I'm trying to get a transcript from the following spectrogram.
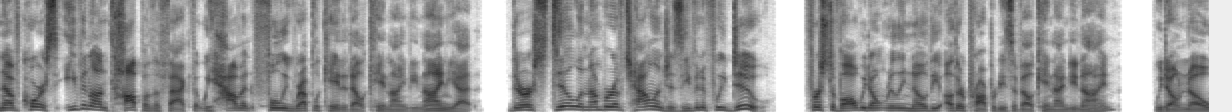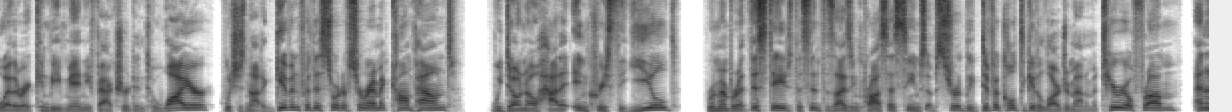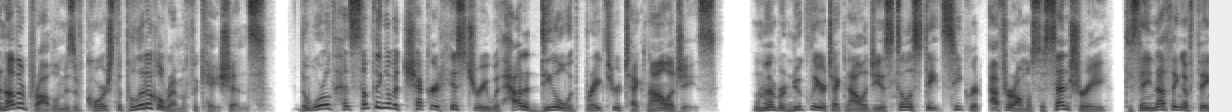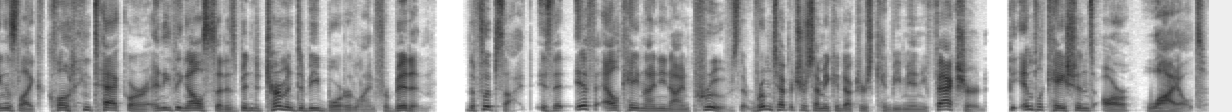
Now, of course, even on top of the fact that we haven't fully replicated LK99 yet, there are still a number of challenges, even if we do. First of all, we don't really know the other properties of LK99. We don't know whether it can be manufactured into wire, which is not a given for this sort of ceramic compound. We don't know how to increase the yield. Remember, at this stage, the synthesizing process seems absurdly difficult to get a large amount of material from. And another problem is, of course, the political ramifications. The world has something of a checkered history with how to deal with breakthrough technologies. Remember, nuclear technology is still a state secret after almost a century, to say nothing of things like cloning tech or anything else that has been determined to be borderline forbidden. The flip side is that if LK99 proves that room temperature semiconductors can be manufactured, the implications are wild.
